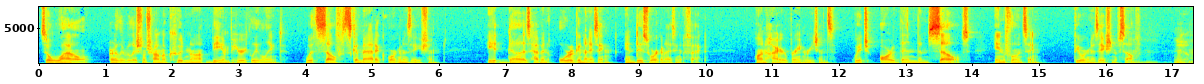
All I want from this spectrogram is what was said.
So while early relational trauma could not be empirically linked with self schematic organization, it does have an organizing and disorganizing effect on higher brain regions, which are then themselves influencing the organization of self. Mm-hmm. Yeah.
